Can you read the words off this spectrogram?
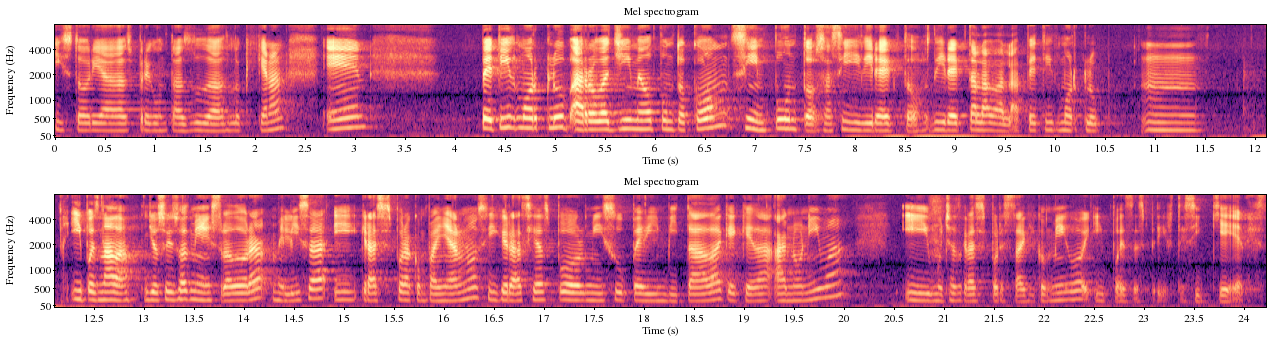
historias, preguntas, dudas, lo que quieran, en petitmoreclub.gmail.com sin puntos, así directo, directa la bala, Petit More Club. Mm, y pues nada, yo soy su administradora, Melissa, y gracias por acompañarnos y gracias por mi super invitada que queda anónima. Y muchas gracias por estar aquí conmigo y puedes despedirte si quieres.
